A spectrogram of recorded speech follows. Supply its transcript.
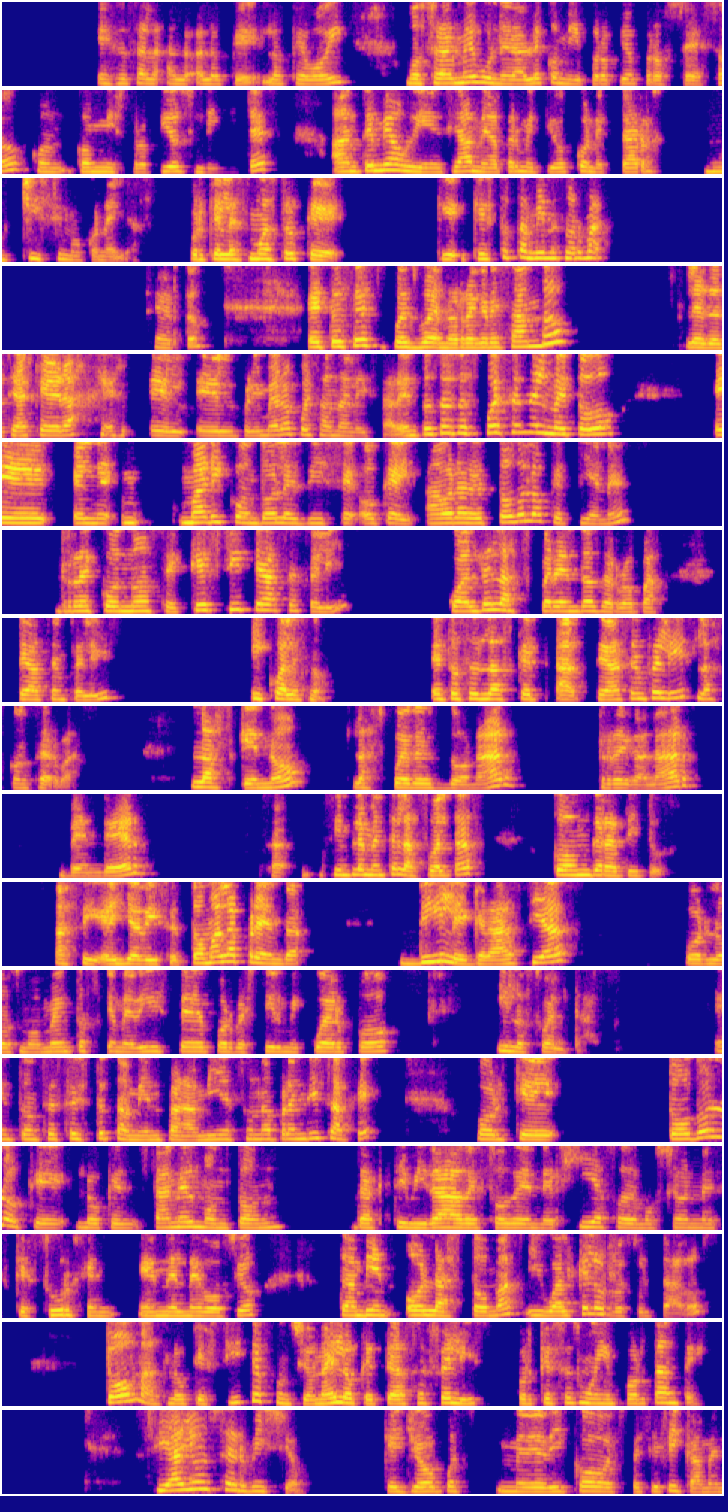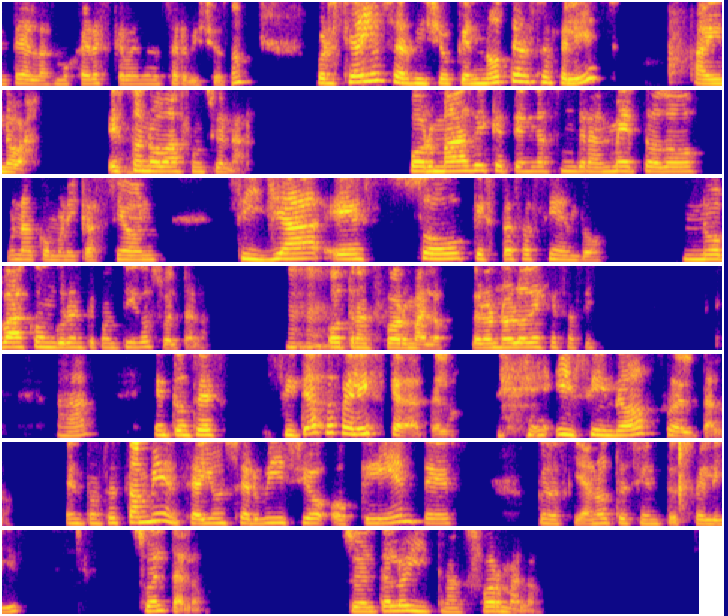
Eso es a, lo, que, lo que voy. Mostrarme vulnerable con mi propio proceso, con, con mis propios límites. Ante mi audiencia me ha permitido conectar muchísimo con ellas, porque les muestro que, que, que esto también es normal. ¿Cierto? Entonces, pues bueno, regresando, les decía que era el, el, el primero, pues analizar. Entonces, después en el método, eh, el, Mari Kondo les dice, ok, ahora de todo lo que tienes, reconoce qué sí te hace feliz, cuál de las prendas de ropa te hacen feliz y cuáles no. Entonces, las que ah, te hacen feliz, las conservas. Las que no, las puedes donar, regalar, vender. Simplemente las sueltas con gratitud. Así, ella dice, toma la prenda dile gracias por los momentos que me diste, por vestir mi cuerpo y lo sueltas. Entonces, esto también para mí es un aprendizaje porque todo lo que, lo que está en el montón de actividades o de energías o de emociones que surgen en el negocio, también o las tomas, igual que los resultados, tomas lo que sí te funciona y lo que te hace feliz, porque eso es muy importante. Si hay un servicio que yo pues me dedico específicamente a las mujeres que venden servicios, ¿no? Pero si hay un servicio que no te hace feliz, ahí no va. Esto no va a funcionar. Por más de que tengas un gran método, una comunicación, si ya eso que estás haciendo no va congruente contigo, suéltalo o transfórmalo, pero no lo dejes así. Entonces, si te hace feliz, quédatelo. y si no, suéltalo. Entonces, también, si hay un servicio o clientes con los que ya no te sientes feliz, suéltalo. Suéltalo y transfórmalo.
